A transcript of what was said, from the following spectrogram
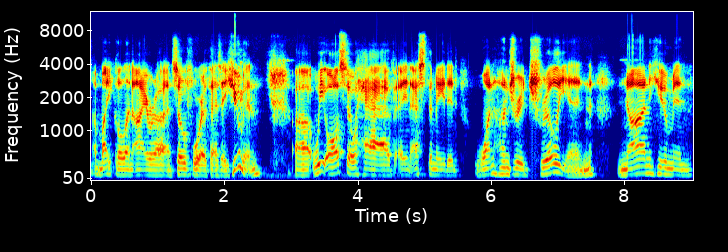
Michael and Ira and so forth as a human, uh, we also have an estimated 100 trillion non human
